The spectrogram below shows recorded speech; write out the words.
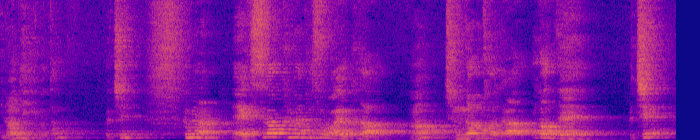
이런 얘기거든. 그렇지? 그러면 x가 크면 클수록 y가 크다. 어? 되라. 이건데, 그렇지?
